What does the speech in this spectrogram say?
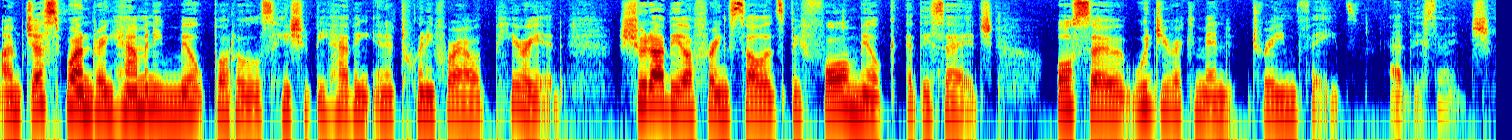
I'm just wondering how many milk bottles he should be having in a 24 hour period. Should I be offering solids before milk at this age? Also, would you recommend dream feeds at this age?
